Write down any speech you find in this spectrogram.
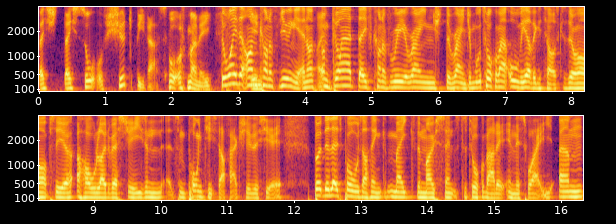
they sh- they sort of should be that sort of money. The way that I'm in- kind of viewing it, and I, I'm glad they've kind of rearranged the range, and we'll talk about all the other guitars because there are obviously a, a whole load of SGs and some pointy stuff actually this year. But the Les Pauls, I think, make the most sense to talk about it in this way. Um,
